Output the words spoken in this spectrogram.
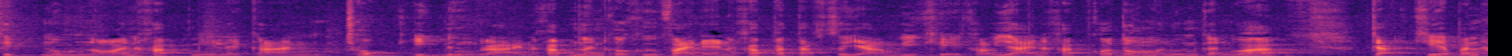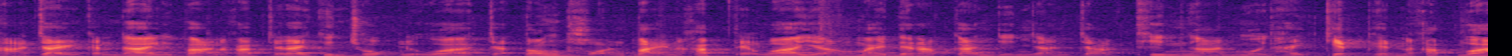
สิทธิ์หนุ่มน้อยนะครับมีรายการชกอีกหนึ่งรายนะครับนั่นก็คือฝ่ายแดงนะครับประตักสยามวีเคเขาใหญ่นะครับก็ต้องมาลุ้นกันว่าจะเคลียร์ปัญหาใจกันได้หรือเปล่านะครับจะได้ขึ้นชกหรือว่าจะต้องถอนไปนะครับแต่ว่ายังไม่ได้รับการยืนยันจากทีมงานมวยไทยเกียรติเพชรนะครับว่า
